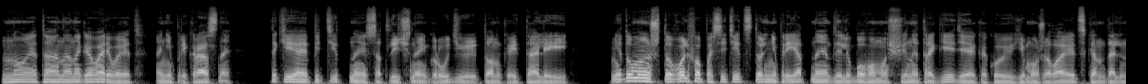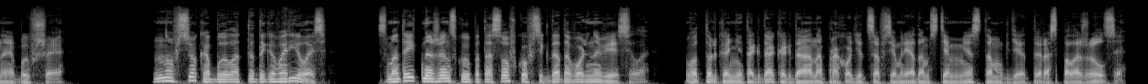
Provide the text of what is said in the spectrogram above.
«Ну, это она наговаривает, они прекрасны. Такие аппетитные, с отличной грудью и тонкой талией. Не думаю, что Вольфа посетит столь неприятная для любого мужчины трагедия, какую ему желает скандальная бывшая». «Ну все, кобыла, ты договорилась». Смотреть на женскую потасовку всегда довольно весело. Вот только не тогда, когда она проходит совсем рядом с тем местом, где ты расположился.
